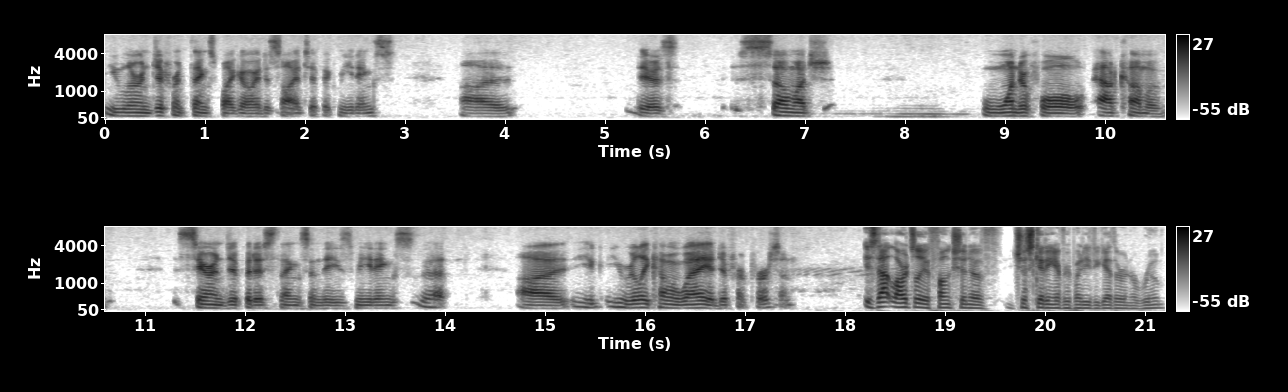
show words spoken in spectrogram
you learn different things by going to scientific meetings. Uh, there's so much wonderful outcome of serendipitous things in these meetings that uh, you, you really come away a different person is that largely a function of just getting everybody together in a room?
